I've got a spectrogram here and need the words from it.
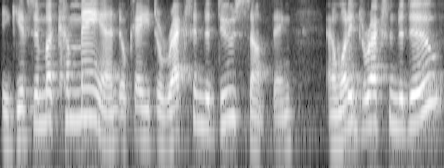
He gives him a command, okay? He directs him to do something. And what he directs him to do?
